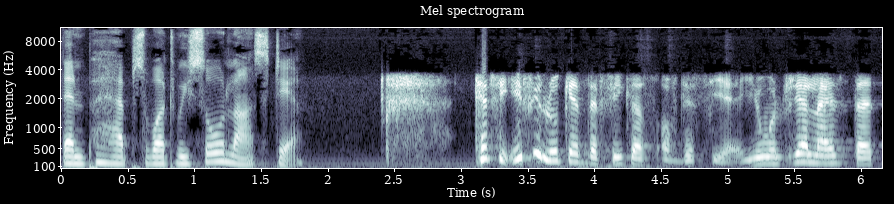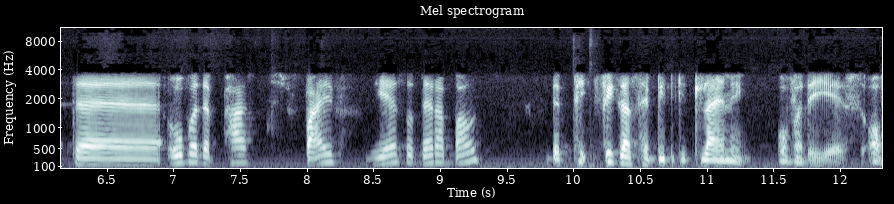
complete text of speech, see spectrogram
than perhaps what we saw last year? Kathy, if you look at the figures of this year, you will realize that uh, over the past five years or thereabouts, the p- figures have been declining over the years of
